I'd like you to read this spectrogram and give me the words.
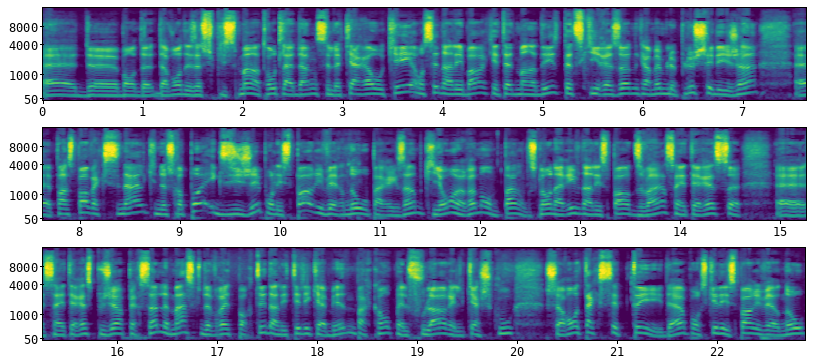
euh, de bon d'avoir des assouplissements, entre autres la danse et le karaoké, on sait dans les bars qui étaient demandés, peut-être ce qui résonne quand même le plus chez les gens. Euh, passeport vaccinal qui ne sera pas exigé pour les sports hivernaux, par exemple, qui ont un remont de pente. Parce que là, on arrive dans les sports d'hiver, ça intéresse, euh, ça intéresse plusieurs personnes. Le masque devrait être porté dans les télécabines, par contre, mais le foulard et le cache-cou seront acceptés. D'ailleurs, pour ce qui est des sports hivernaux,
